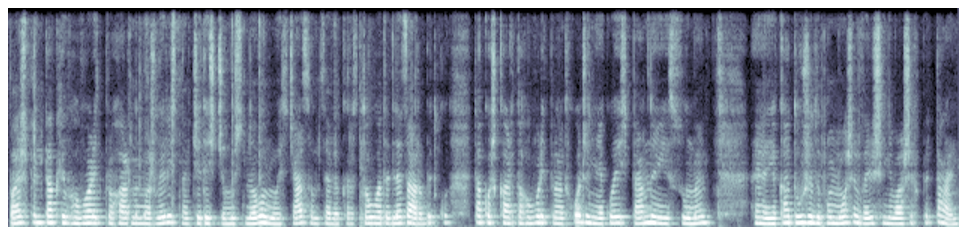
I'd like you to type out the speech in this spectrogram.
Паж Пентаклів говорить про гарну можливість навчитись чомусь новому і з часом це використовувати для заробітку. Також карта говорить про надходження якоїсь певної суми, яка дуже допоможе в вирішенні ваших питань,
